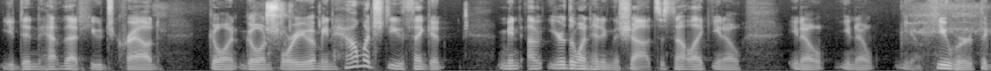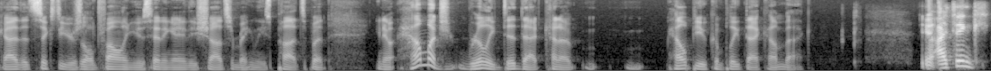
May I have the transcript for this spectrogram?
you didn't have that huge crowd going going for you? I mean, how much do you think it? I mean, uh, you're the one hitting the shots. It's not like you know, you know, you know, you know, Hubert, the guy that's 60 years old, following you is hitting any of these shots or making these putts. But you know, how much really did that kind of help you complete that comeback? Yeah, I think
